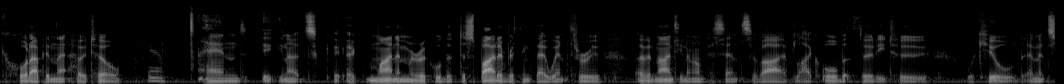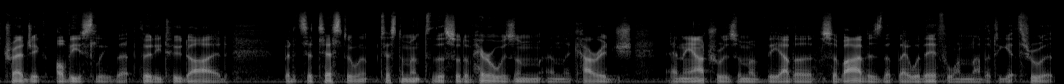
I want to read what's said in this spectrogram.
caught up in that hotel. Yeah. And it, you know it's a minor miracle that despite everything they went through, over ninety nine percent survived. Like all but thirty two were killed, and it's tragic, obviously, that thirty two died but it's a testament, testament to the sort of heroism and the courage and the altruism of the other survivors that they were there for one another to get through it.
